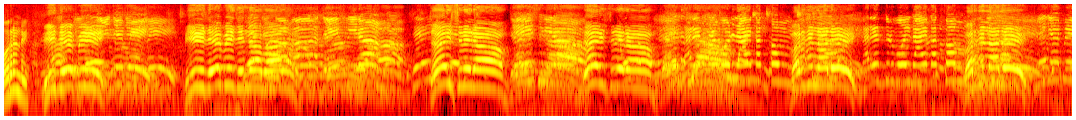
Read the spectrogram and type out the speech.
ఓరండి. బీజేపీ. బీజేపీ జిందాబాద్. జై శ్రీరామ్. జై శ్రీరామ్ జై శ్రీరామ్ జై శ్రీరామ్ నరేంద్ర మోడీ నాయకత్వం వర్జిల్లాలి. నరేంద్ర మోడీ నాయకత్వం. వర్జిల్లాలి. బీజేపీ.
